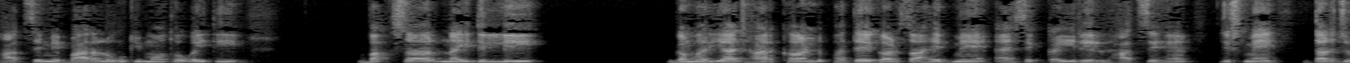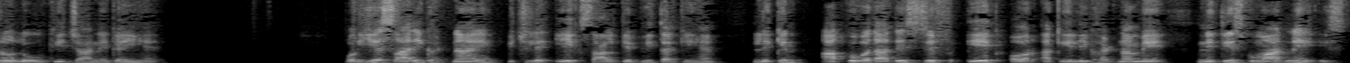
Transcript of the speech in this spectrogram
हादसे में 12 लोगों की मौत हो गई थी। बक्सर, नई दिल्ली गमरिया झारखंड, फतेहगढ़ साहिब में ऐसे कई रेल हादसे हैं, जिसमें दर्जनों लोगों की जाने गई हैं। और ये सारी घटनाएँ पिछले एक साल के भीतर की हैं। लेकिन आपको बता दें, सिर्फ़ एक और अकेली घटना में नीतीश कुमार ने इस,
